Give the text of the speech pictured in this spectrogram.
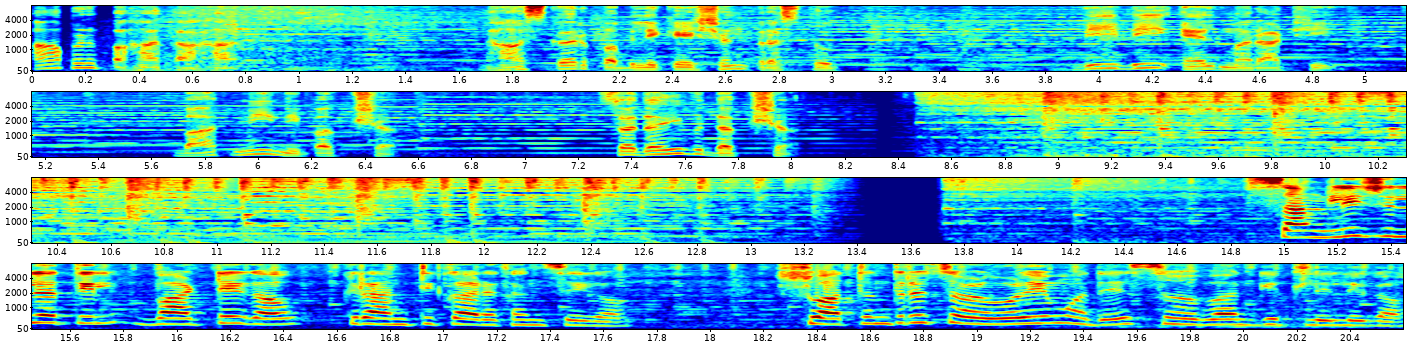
आपण पाहत आहात. भास्कर पब्लिकेशन प्रस्तुत. B B L Marathi. बातमी निपक्ष. सदैव दक्ष. सांगली जिल्ह्यातील वाटेगाव क्रांतिकारकांचे गाव. स्वातंत्र्य चळवळीमध्ये सहभाग घेतलेले गाव.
